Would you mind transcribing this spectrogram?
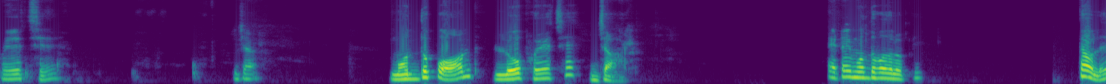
হয়েছে। যার মধ্যপদ লোপ হয়েছে যার এটাই মধ্যপদলোপী তাহলে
